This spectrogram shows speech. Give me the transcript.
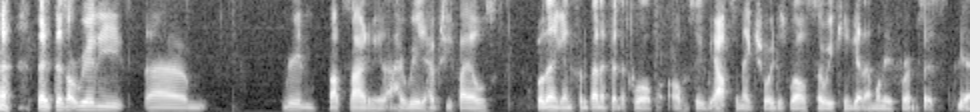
there's there's a really um, really bad side of me that I really hope he fails. But then again, for the benefit of the club, obviously we have to make sure he does well so we can get that money for him. So it's, yeah,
